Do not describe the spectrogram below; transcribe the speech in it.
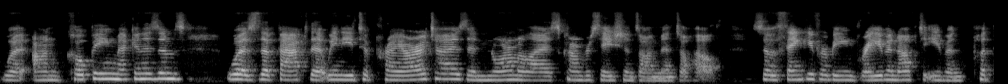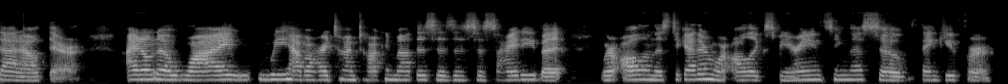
what, on coping mechanisms was the fact that we need to prioritize and normalize conversations on mental health. So thank you for being brave enough to even put that out there. I don't know why we have a hard time talking about this as a society, but we're all in this together and we're all experiencing this. So thank you for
